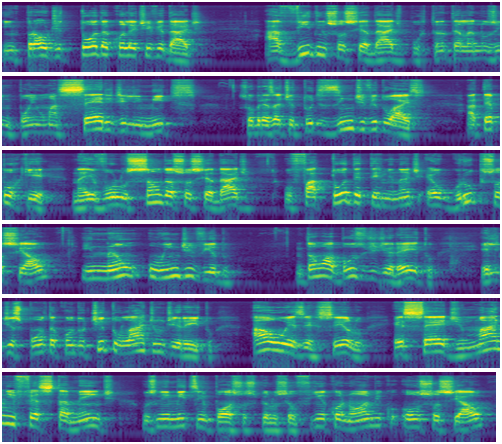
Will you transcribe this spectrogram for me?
em prol de toda a coletividade. A vida em sociedade, portanto, ela nos impõe uma série de limites sobre as atitudes individuais, até porque na evolução da sociedade, o fator determinante é o grupo social e não o indivíduo. Então, o abuso de direito ele desponta quando o titular de um direito, ao exercê-lo, excede manifestamente os limites impostos pelo seu fim econômico ou social,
